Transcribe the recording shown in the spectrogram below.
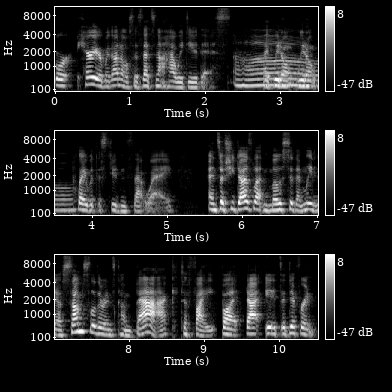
or Harry or McGonagall says, "That's not how we do this. Like we don't we Oh. don't play with the students that way." And so she does let most of them leave. Now some Slytherins come back to fight, but that it's a different,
